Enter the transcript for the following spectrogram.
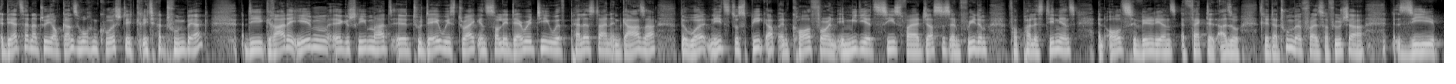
derzeit natürlich auch ganz hoch im Kurs steht Greta Thunberg, die gerade eben äh, geschrieben hat, äh, Today we strike in solidarity with Palestine and Gaza. The world needs to speak up and call for an immediate ceasefire, justice and freedom for Palestinians and all civilians affected also Greta Thunberg, Fridays for Future, sie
